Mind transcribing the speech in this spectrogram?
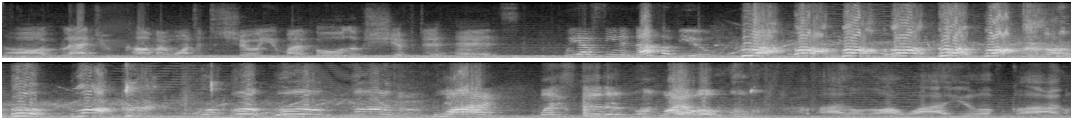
Oh, I'm glad you've come. I wanted to show you my bowl of shifter heads. We have seen enough of you. Why? My student? Why? I don't know why you have gone.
